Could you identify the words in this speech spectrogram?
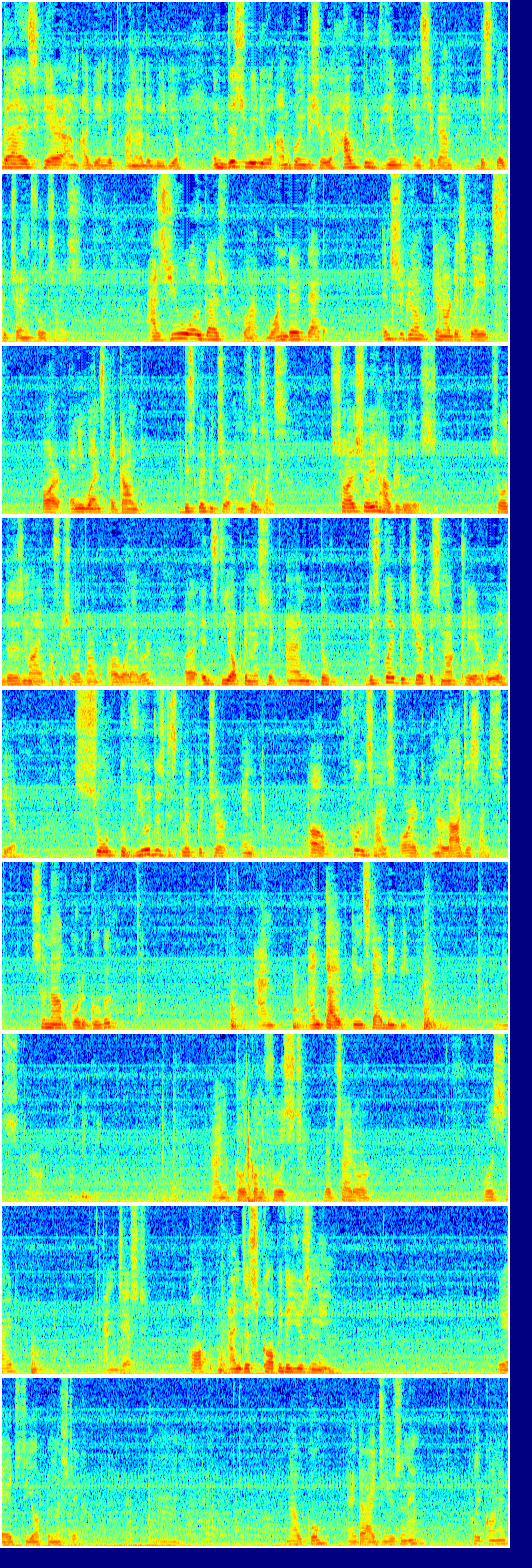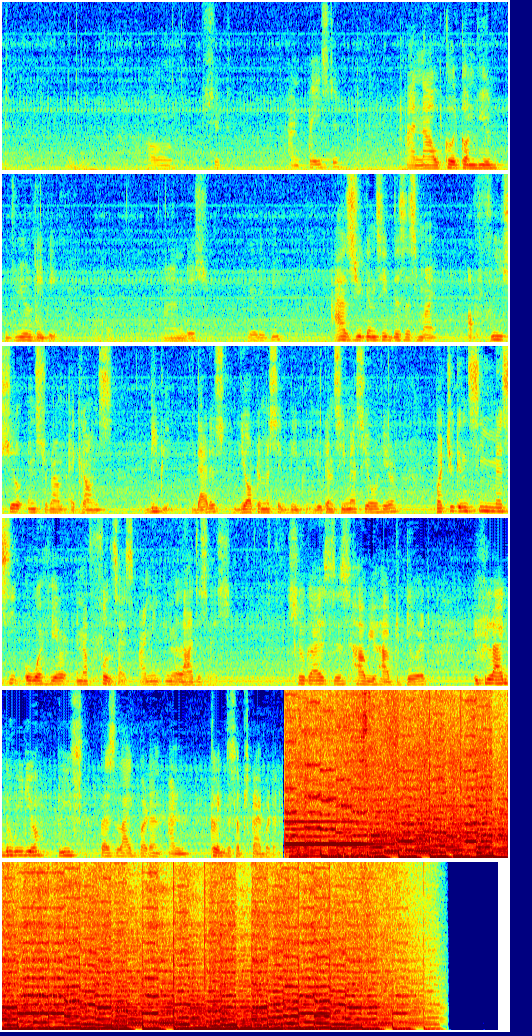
guys here I'm again with another video. In this video I'm going to show you how to view Instagram display picture in full size. As you all guys wondered that Instagram cannot display its or anyone's account display picture in full size. So I'll show you how to do this. So this is my official account or whatever. Uh, it's the optimistic and the display picture is not clear over here. So to view this display picture in a full size or in a larger size. So now go to google and and type instadp instadp and click on the first website or first site and just copy and just copy the username. Yeah it's the optimistic. Mm. now go enter IG username click on it. Oh shit. And paste it. And now click on view view DP and this view DP as you can see this is my official Instagram accounts DP that is the optimistic DP you can see Messi over here but you can see Messi over here in a full size I mean in a larger size. So guys this is how you have to do it. If you like the video please press the like button and click the subscribe button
